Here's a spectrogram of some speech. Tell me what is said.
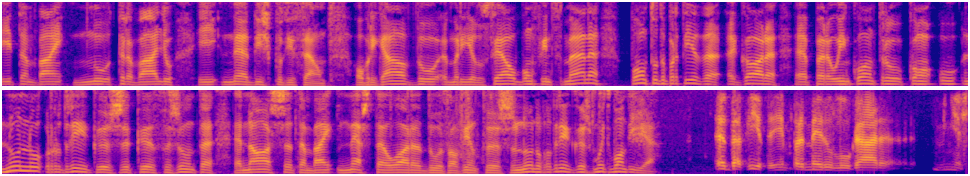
e também no trabalho e na disposição. Obrigado, Maria do Céu. Bom fim de semana. Ponto de partida agora eh, para o encontro com o Nuno Rodrigues, que se junta a nós também nesta hora dos ouvintes. Nuno Rodrigues, muito bom dia. Eh, David, em primeiro lugar, minhas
